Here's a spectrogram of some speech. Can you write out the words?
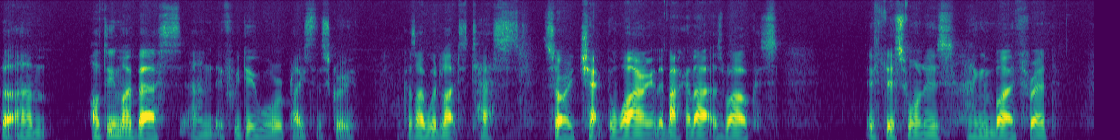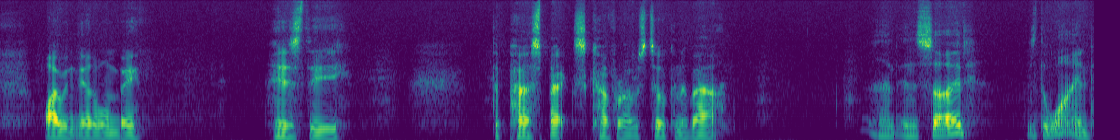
But um, I'll do my best, and if we do, we'll replace the screw. Because I would like to test, sorry, check the wiring at the back of that as well. Because if this one is hanging by a thread, why wouldn't the other one be? Here's the the Perspex cover I was talking about. And inside is the wind.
